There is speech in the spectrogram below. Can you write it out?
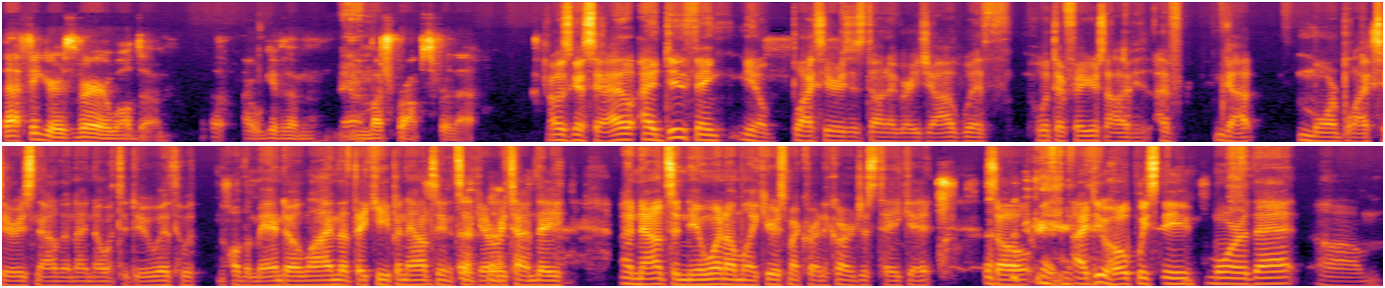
that figure is very well done. Uh, I will give them Yeah. much props for that. I was gonna say I, I do think you know Black Series has done a great job with with their figures. I've, I've got more Black Series now than I know what to do with with all the Mando line that they keep announcing. It's like every time they announce a new one, I'm like, here's my credit card, just take it. So I do hope we see more of that. Um,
